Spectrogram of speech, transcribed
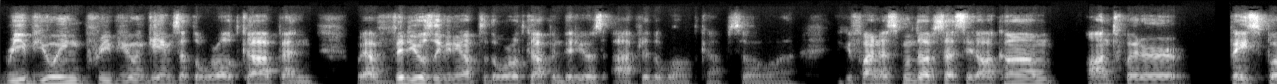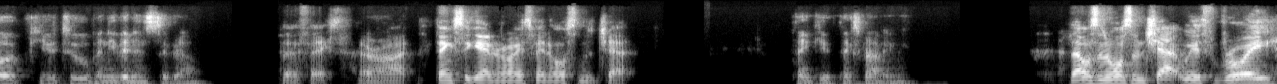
reviewing, previewing games at the World Cup, and we have videos leading up to the World Cup and videos after the World Cup. So. Uh, you can find us mundoalbiceleste.com on Twitter, Facebook, YouTube, and even Instagram. Perfect. All right. Thanks again, Roy. It's been awesome to chat. Thank you. Thanks for having me. That was an awesome chat with Roy.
